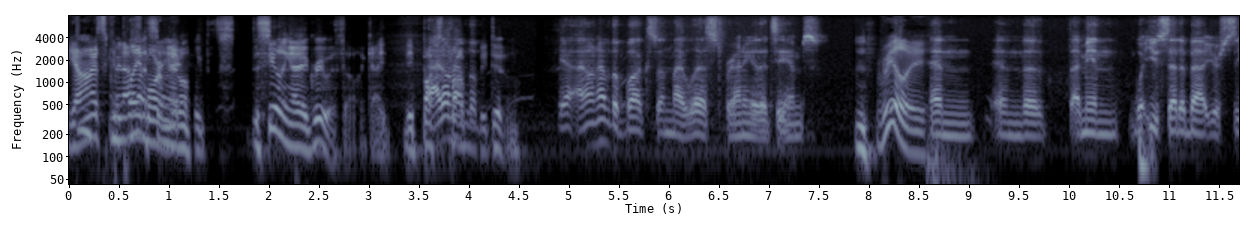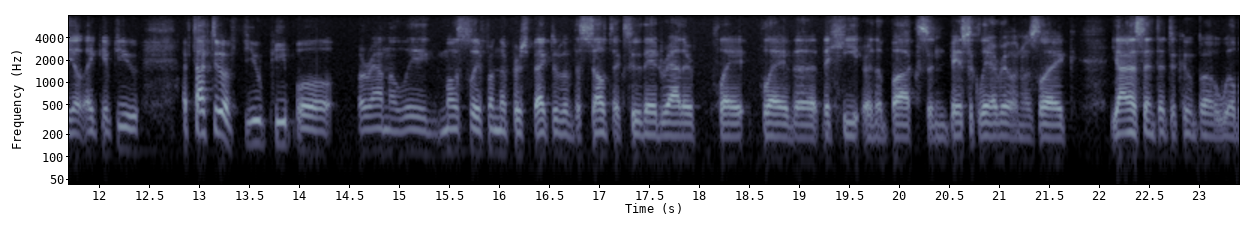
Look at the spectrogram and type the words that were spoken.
Giannis can I mean, play more. I don't think the ceiling I agree with though. Like I, the Bucks I probably the, do. Yeah, I don't have the Bucks on my list for any of the teams. Hmm. Really? And and the I mean, what you said about your seal, like if you, I've talked to a few people around the league, mostly from the perspective of the Celtics, who they'd rather play play the the Heat or the Bucks, and basically everyone was like, Giannis Antetokounmpo will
